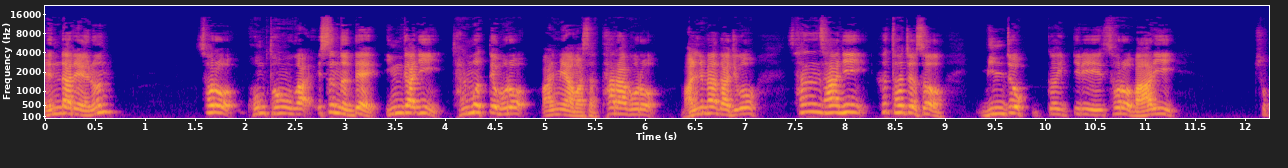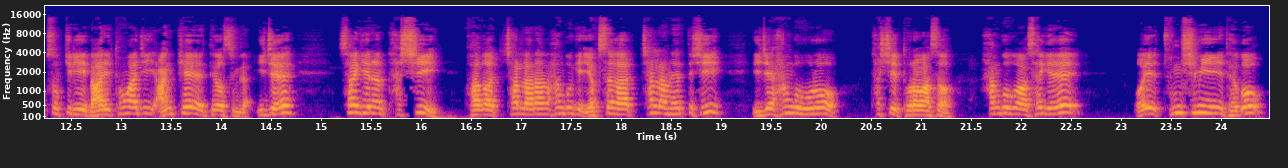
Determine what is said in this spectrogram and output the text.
옛날에는 서로 공통어가 있었는데 인간이 잘못됨으로 말미암아서 타락으로 말미암아 가지고 산산이 흩어져서 민족끼리 서로 말이 족속끼리 말이 통하지 않게 되었습니다. 이제 세계는 다시 과거 찬란한 한국의 역사가 찬란했듯이 이제 한국으로 다시 돌아와서 한국과 세계의 중심이 되고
